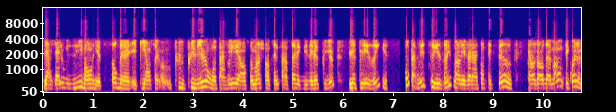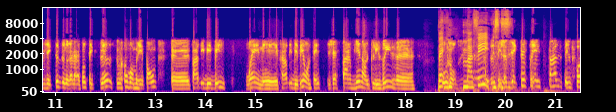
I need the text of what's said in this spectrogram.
la jalousie, bon, il y a toutes sortes de et puis on, plus plus vieux, on va parler en ce moment, je suis en train de faire ça avec des élèves plus vieux, le plaisir, faut parler de plaisir dans les relations sexuelles. Quand je leur demande c'est quoi l'objectif d'une relation sexuelle, souvent on va me répondre euh, faire des bébés. Ouais, mais faire des bébés, on le fait, j'espère bien dans le plaisir. Euh, ben, ma fille, c'est l'objectif principal, c'est le fun.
